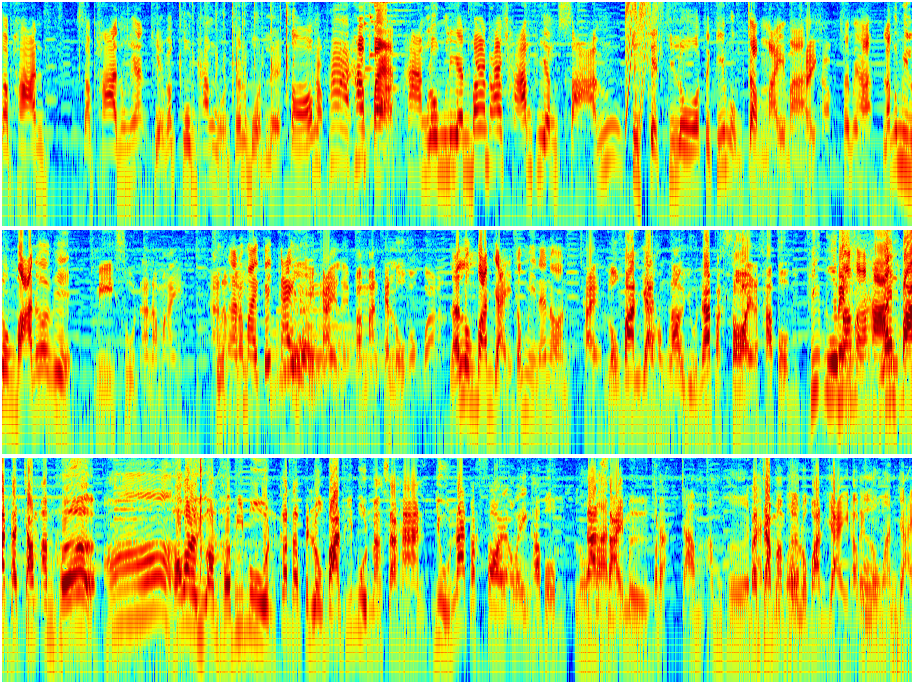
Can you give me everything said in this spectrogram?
สะพานสะพานตรงเนี้ยเขียนว่ากรมทางหลวงชนบทเลย 2558 ห่างโรงเรียนบ้านท่าช้างเพียง 3.7 กิโลตะกี้ผมจับไมค์มา ใช่ครับ ใช่ไหมฮะแล้วก็มีโรงพยาบาลด้วยพี่ มีศูนย์อนามัย ศูนย์อนามัยใกล้ๆเลยใกล้ๆเลยประมาณแค่โลกว่าแล้วโรงพยาบาลใหญ่ต้องมีแน่นอนๆใช่โรงพยาบาลใหญ่ของเราอยู่หน้าปากซอยนะครับผมพี่บูลบางสาหารโรงพยาบาลประจำอำเภออ๋อ เพราะว่าเราอยู่อำเภอพิบูลก็ต้องเป็นโรงพยาบาลพิบูลบางสาหารอยู่หน้าปากซอยเอาเองครับผมโรงพยาบาลด้านซ้ายมือ ประจำอำเภอนะประจำอำเภอโรงพยาบาลใหญ่ครับเป็นผมโรงพยาบาลใหญ่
